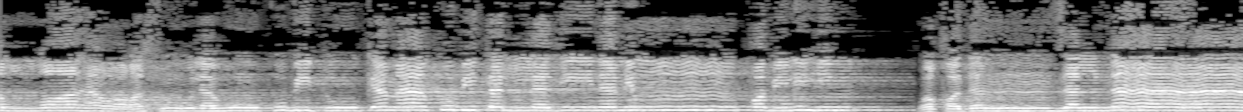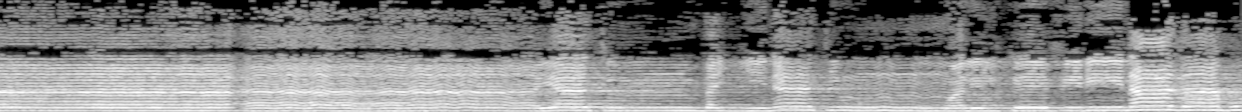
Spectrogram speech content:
الله ورسوله كبتوا كما كبت الذين من قبلهم وقد أنزلنا آيات بينات وللكافرين عذاب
